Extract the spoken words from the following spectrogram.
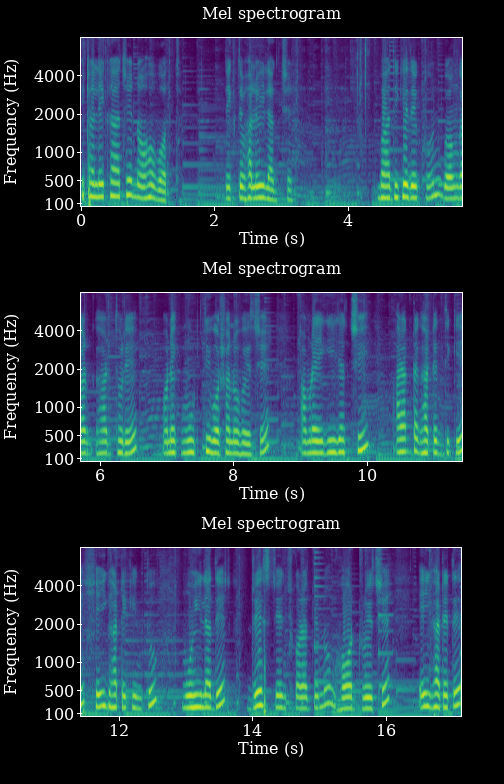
এটা লেখা আছে নহবত দেখতে ভালোই লাগছে। বাঁদিকে দেখুন, গঙ্গার ঘাট ধরে অনেক মূর্তি বসানো হয়েছে। আমরা এগিয়ে যাচ্ছি আর একটা ঘাটের দিকে। সেই ঘাটে কিন্তু মহিলাদের ড্রেস চেঞ্জ করার জন্য ঘট রয়েছে। এই ঘাটেতে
